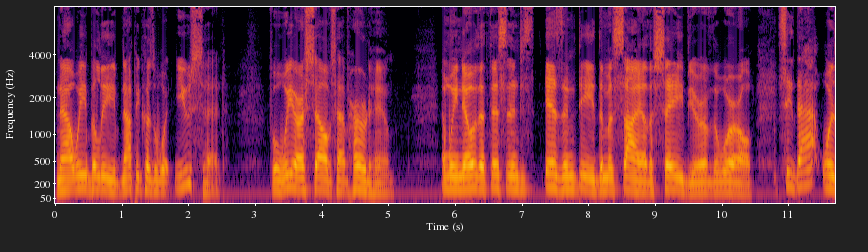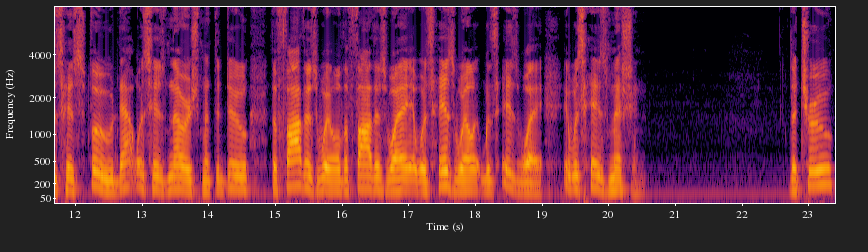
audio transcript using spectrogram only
Now we believe, not because of what you said, for we ourselves have heard him. And we know that this is, indeed the Messiah, the Savior of the world. See, that was his food, that was his nourishment to do the Father's will, the Father's way. It was his will, it was his way, it was his mission. The true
